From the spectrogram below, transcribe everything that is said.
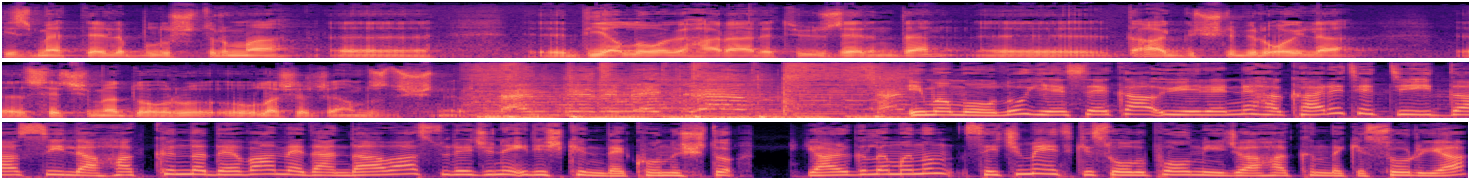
hizmetlerle buluşturma e, e, diyaloğu ve harareti üzerinden e, daha güçlü bir oyla seçime doğru ulaşacağımızı düşünüyorum. Ben derim Ekrem İmamoğlu YSK üyelerine hakaret ettiği iddiasıyla hakkında devam eden dava sürecine ilişkin de konuştu. Yargılamanın seçime etkisi olup olmayacağı hakkındaki soruya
